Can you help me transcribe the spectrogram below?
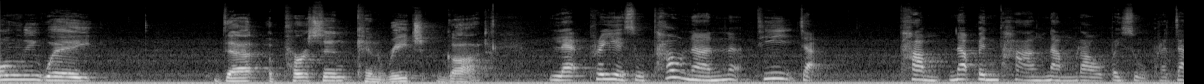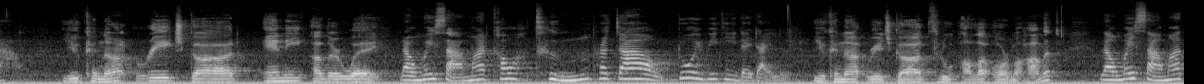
only way that a person can reach God. และพระเยซูเท่านั้นน่ะที่จะทำนะเป็นทางนำเราไปสู่พระเจ้า You cannot reach God any other way. เราไม่สามารถเข้าถึงพระเจ้าด้วยวิธีใด ๆ เลย You cannot reach God through Allah or Muhammad. เราไม่สามารถ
